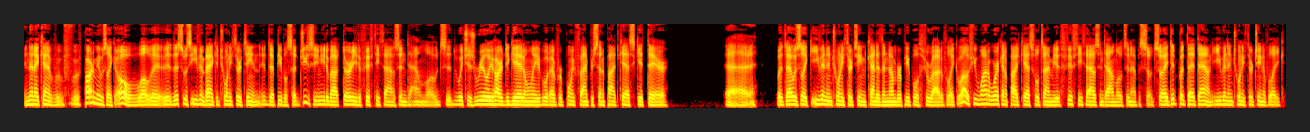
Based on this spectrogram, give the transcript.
and then I kind of, part of me was like, oh, well, uh, this was even back in 2013 that people said, geez, you need about 30 to 50,000 downloads, which is really hard to get. Only whatever 0.5% of podcasts get there. Uh, but that was like, even in 2013, kind of the number people threw out of like, well, if you want to work on a podcast full time, you have 50,000 downloads an episode. So I did put that down, even in 2013 of like,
